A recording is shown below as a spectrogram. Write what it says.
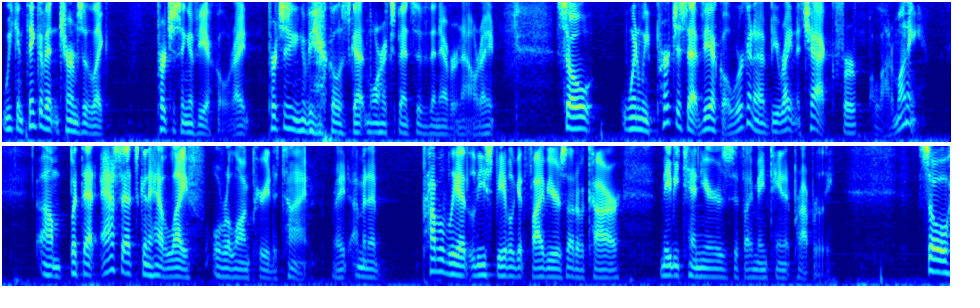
we can think of it in terms of like purchasing a vehicle, right? Purchasing a vehicle has got more expensive than ever now, right? So when we purchase that vehicle, we're going to be writing a check for a lot of money. Um, but that asset's going to have life over a long period of time, right? I'm going to probably at least be able to get five years out of a car, maybe 10 years if I maintain it properly. So,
